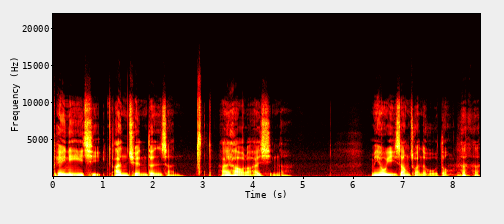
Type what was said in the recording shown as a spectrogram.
陪你一起安全登山，还好了，还行啊。没有已上传的活动，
